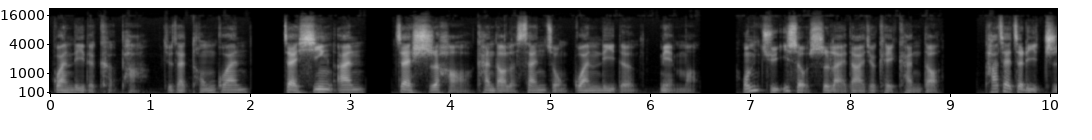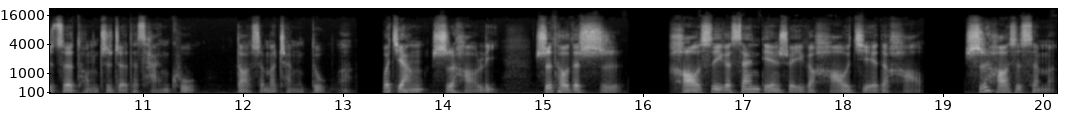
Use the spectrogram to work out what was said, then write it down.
官吏的可怕，就在潼关，在新安。在石壕看到了三种官吏的面貌。我们举一首诗来，大家就可以看到他在这里指责统治者的残酷到什么程度啊！我讲石壕吏，石头的石，壕是一个三点水一个豪杰的豪。石壕是什么？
